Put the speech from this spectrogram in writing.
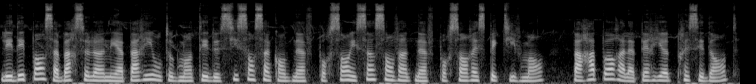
les dépenses à Barcelone et à Paris ont augmenté de 659% et 529% respectivement, par rapport à la période précédente,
